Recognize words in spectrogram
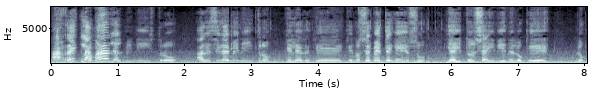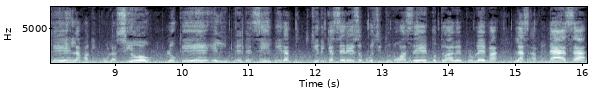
a reclamarle al ministro, a decirle al ministro que, le, que, que no se mete en eso y ahí entonces ahí viene lo que es lo que es la manipulación, lo que es el, decir, mira, tú, tienes que hacer eso porque si tú no haces esto te va a haber problemas, las amenazas,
